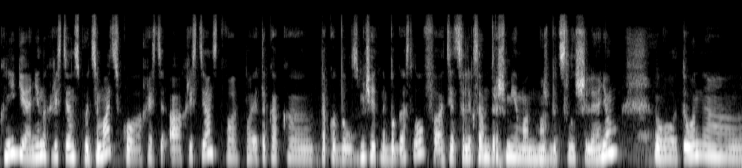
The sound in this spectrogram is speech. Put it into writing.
книги, они на христианскую тематику, а, христи, а христианство христианство. Это как э, такой был замечательный богослов, отец Александр Шмеман, может быть, слышали о нем. Вот. Он э,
